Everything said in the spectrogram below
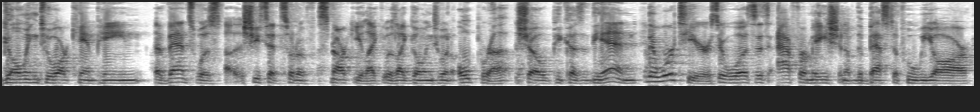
going to our campaign events was, uh, she said, sort of snarky, like it was like going to an Oprah show because at the end there were tears. There was this affirmation of the best of who we are.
